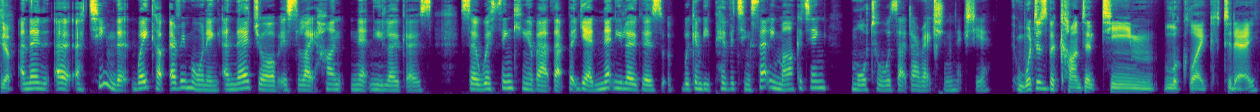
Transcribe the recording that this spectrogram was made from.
Yep. And then a, a team that wake up every morning and their job is to like hunt net new logos. So we're thinking about that. But yeah, net new logos, we're going to be pivoting, certainly marketing more towards that direction next year. What does the content team look like today?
